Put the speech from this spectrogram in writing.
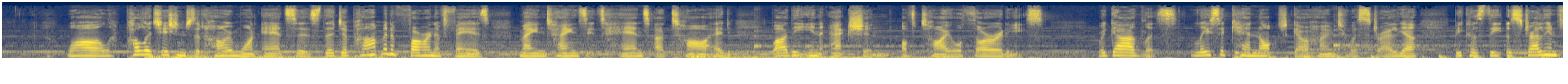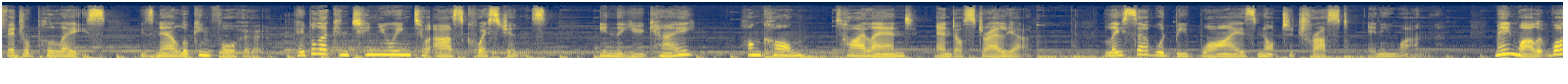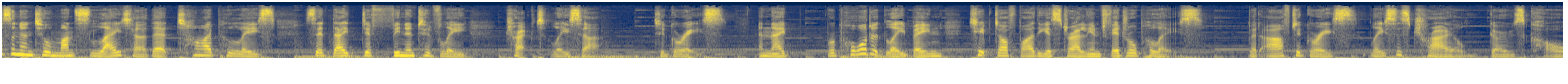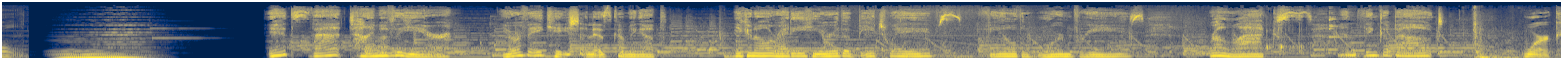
While politicians at home want answers, the Department of Foreign Affairs maintains its hands are tied by the inaction of Thai authorities. Regardless, Lisa cannot go home to Australia because the Australian Federal Police is now looking for her. People are continuing to ask questions in the UK, Hong Kong, Thailand, and Australia. Lisa would be wise not to trust anyone. Meanwhile, it wasn't until months later that Thai police said they definitively tracked Lisa to Greece and they'd reportedly been tipped off by the Australian Federal Police. But after Greece, Lisa's trail goes cold. It's that time of the year. Your vacation is coming up. You can already hear the beach waves, feel the warm breeze, relax, and think about work.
